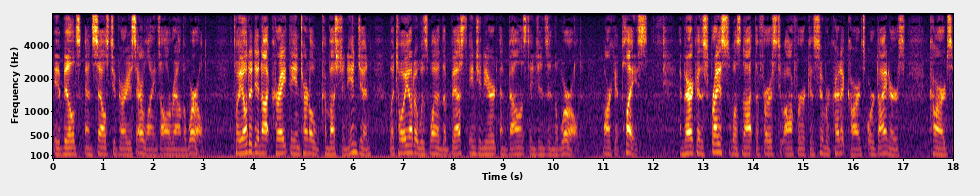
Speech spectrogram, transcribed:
It builds and sells to various airlines all around the world. Toyota did not create the internal combustion engine, but Toyota was one of the best engineered and balanced engines in the world. Marketplace. American Express was not the first to offer consumer credit cards or diners cards,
